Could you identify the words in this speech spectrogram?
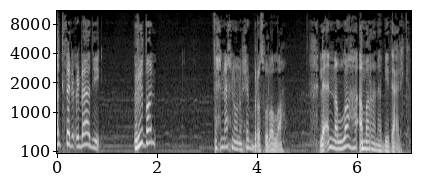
أكثر عبادي. رضا فنحن نحب رسول الله. لأن الله أمرنا بذلك.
